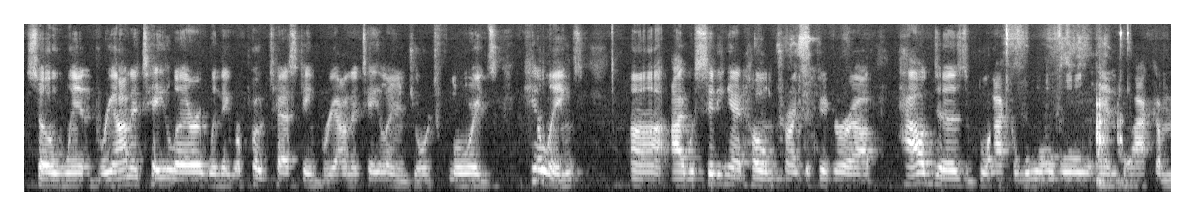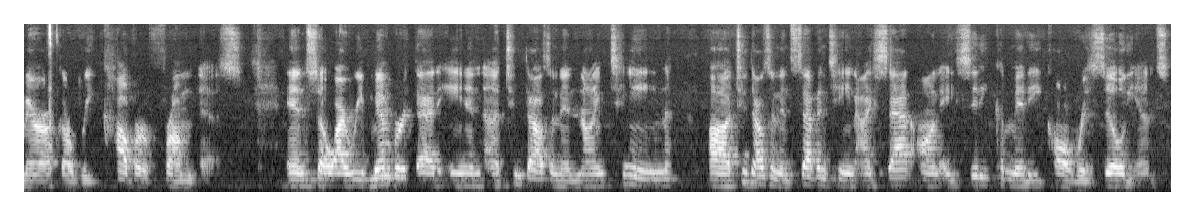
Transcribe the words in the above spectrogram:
So when Breonna Taylor, when they were protesting Breonna Taylor and George Floyd's killings, uh, I was sitting at home trying to figure out how does Black Louisville and Black America recover from this. And so I remembered that in uh, 2019, uh, 2017, I sat on a city committee called Resilience.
